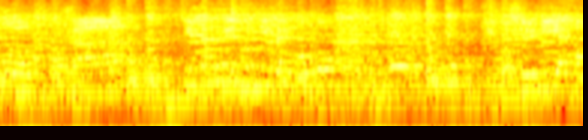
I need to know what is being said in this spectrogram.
bolond kosár, cipelő, hogy kitek kopó. Titkos nő ilyen, ha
